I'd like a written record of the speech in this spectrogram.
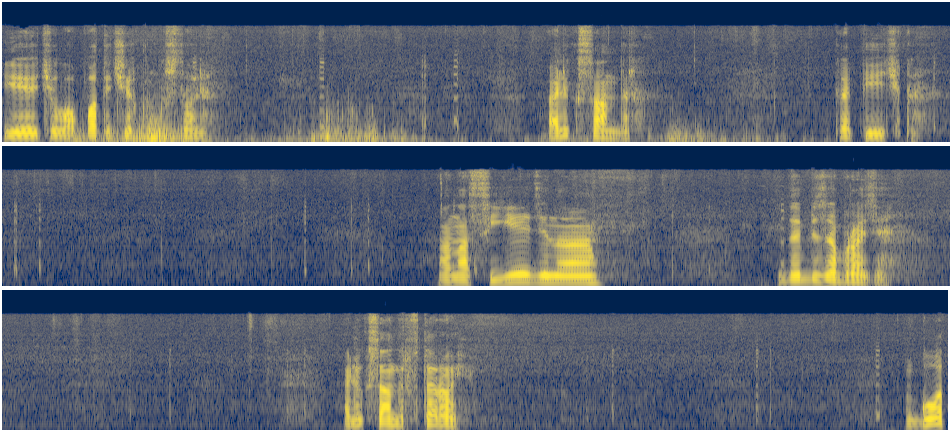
Я ее что, лопатой черкнул, что ли? Александр. Копеечка. Она съедена до безобразия. Александр второй. Год,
